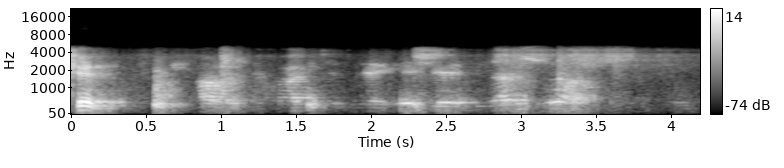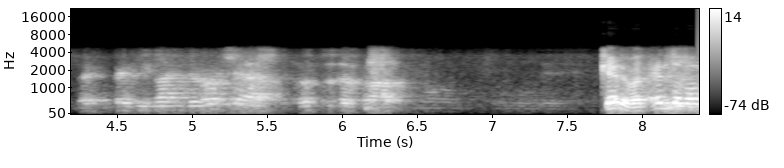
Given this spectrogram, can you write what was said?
כן. כן, אבל אין דבר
